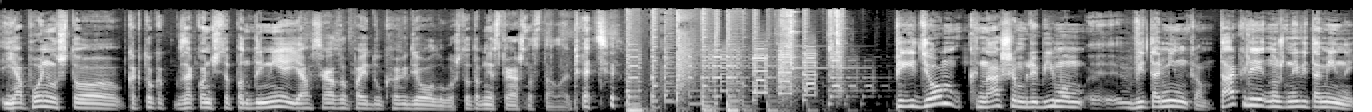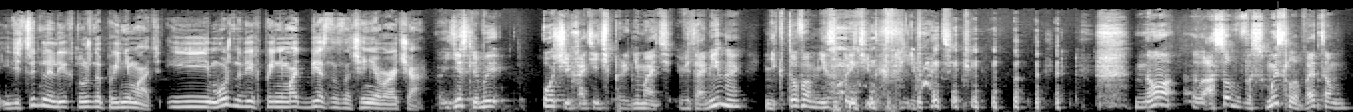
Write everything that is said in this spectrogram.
Я понял, что как только закончится пандемия, я сразу пойду к кардиологу. Что-то мне страшно стало опять. Перейдем к нашим любимым э, витаминкам. Так ли нужны витамины? И действительно ли их нужно принимать? И можно ли их принимать без назначения врача? Если вы очень хотите принимать витамины, никто вам не запретит их принимать. Но особого смысла в этом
